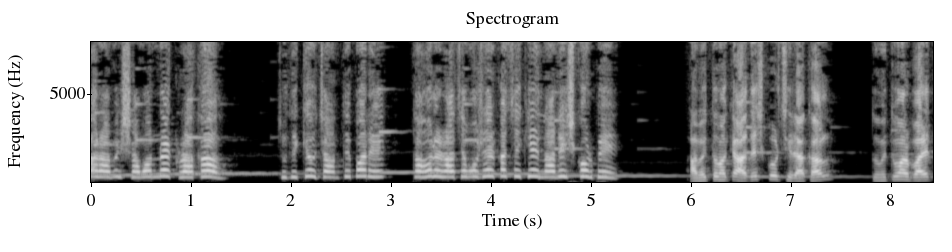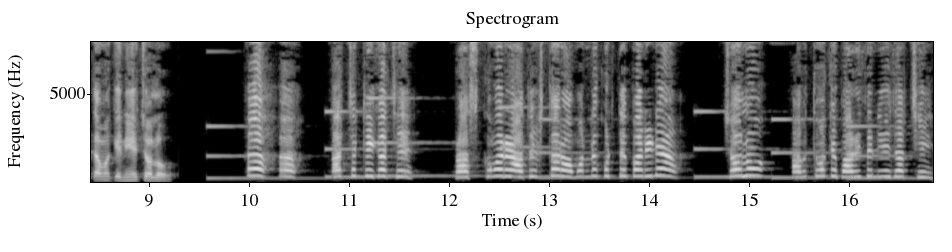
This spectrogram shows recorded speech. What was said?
আর আমি সামান্য এক রাখাল। যদি কেউ জানতে পারে তাহলে রাজামশাইয়ের কাছে গিয়ে নালিশ করবে। আমি তোমাকে আদেশ করছি রাখাল তুমি তোমার বাড়িতে আমাকে নিয়ে চলো। আহ, আহ, আচ্ছা ঠিক আছে। রাজকুমারের আদেশ তো আর অমান্য করতে পারি না। চলো আমি তোমাকে বাড়িতে নিয়ে যাচ্ছি।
